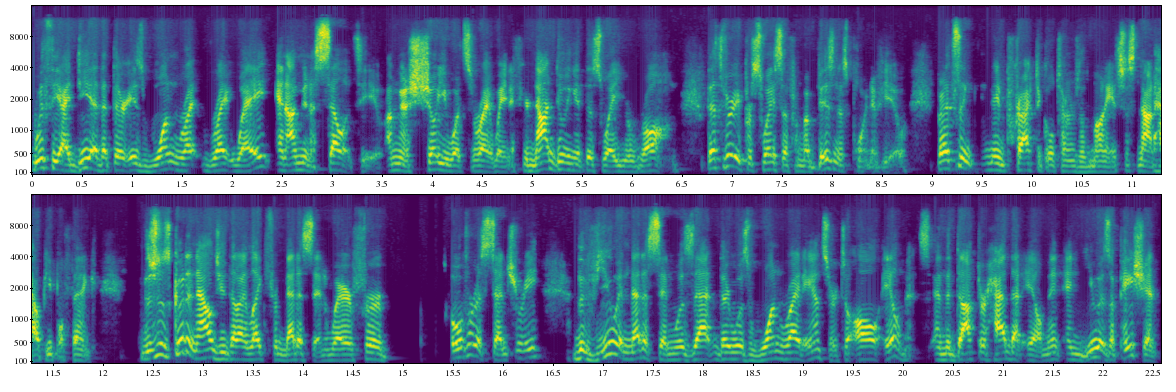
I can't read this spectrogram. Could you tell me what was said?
with the idea that there is one right, right way and I'm going to sell it to you. I'm going to show you what's the right way. And if you're not doing it this way, you're wrong. That's very persuasive from a business point of view. But I think in practical terms of money, it's just not how people think. There's this good analogy that I like for medicine where for over a century, the view in medicine was that there was one right answer to all ailments. And the doctor had that ailment. And you as a patient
